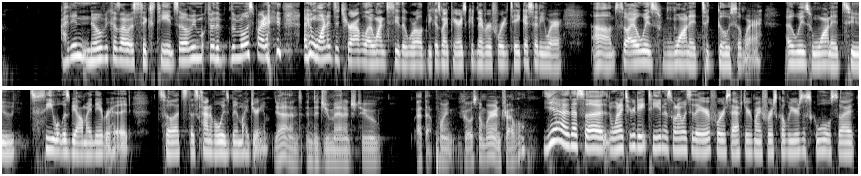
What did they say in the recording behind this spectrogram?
I didn't know because I was 16. So I mean, for the, the most part, I, I wanted to travel. I wanted to see the world because my parents could never afford to take us anywhere. Um, so I always wanted to go somewhere. I always wanted to see what was beyond my neighborhood. So that's that's kind of always been my dream. Yeah, and, and did you manage to, at that point, go somewhere and travel? Yeah, that's uh, when I turned 18 is when I went to the Air Force after my first couple years of school. So I,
